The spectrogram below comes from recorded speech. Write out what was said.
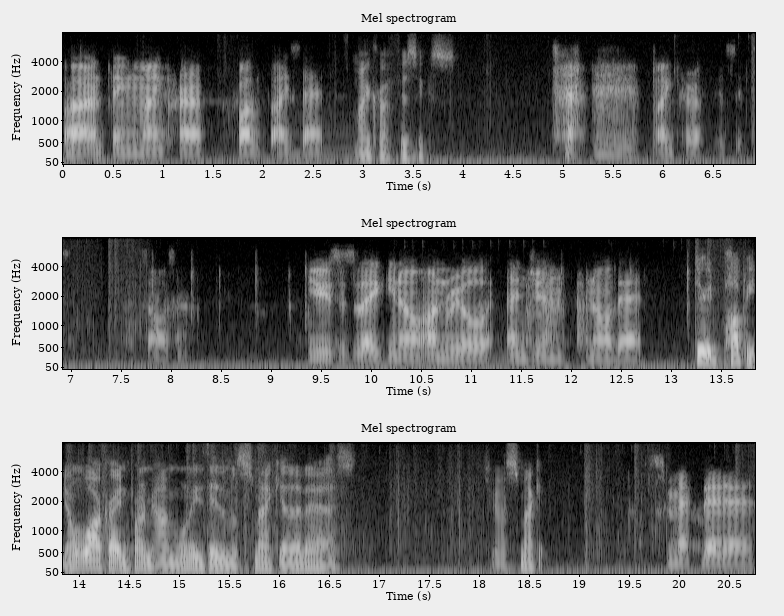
Well, I don't think Minecraft qualifies that. It's Minecraft physics. Minecraft physics. That's awesome. Uses like, you know, Unreal Engine and all that. Dude, puppy, don't walk right in front of me. I'm one of these days I'm gonna smack you that ass. Just gonna smack it. Smack that ass.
